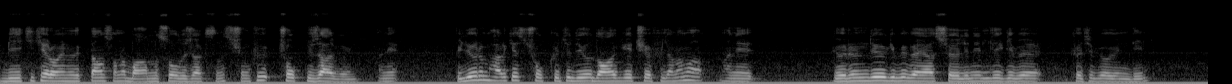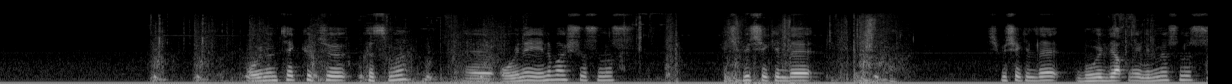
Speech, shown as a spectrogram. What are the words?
bir iki kere oynadıktan sonra bağımlısı olacaksınız. Çünkü çok güzel bir oyun. Hani biliyorum herkes çok kötü diyor, dalga geçiyor falan ama hani göründüğü gibi veya söylenildiği gibi kötü bir oyun değil. Oyunun tek kötü kısmı e, oyuna yeni başlıyorsunuz. Hiçbir şekilde hiçbir şekilde build yapmayı bilmiyorsunuz.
